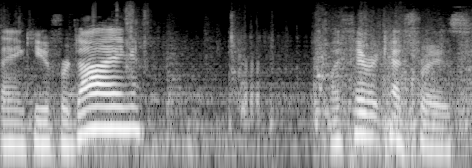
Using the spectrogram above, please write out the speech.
Thank you for dying. My favorite catchphrase.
